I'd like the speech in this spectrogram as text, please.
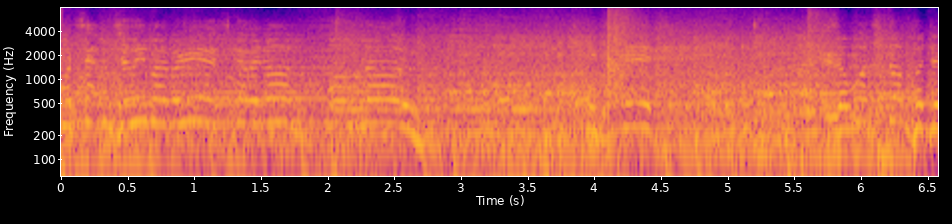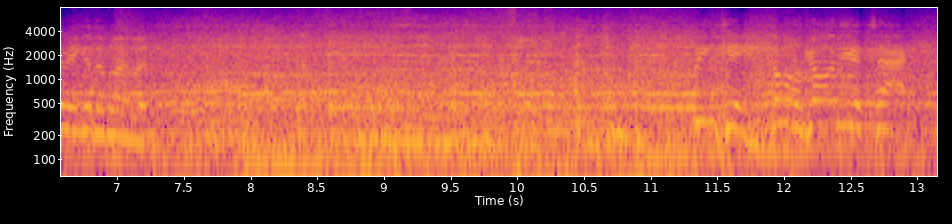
What's happened to him over here? What's going on? Oh no! He's dead. So what's Thumper doing at the moment? Binky, come on, go on the attack.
